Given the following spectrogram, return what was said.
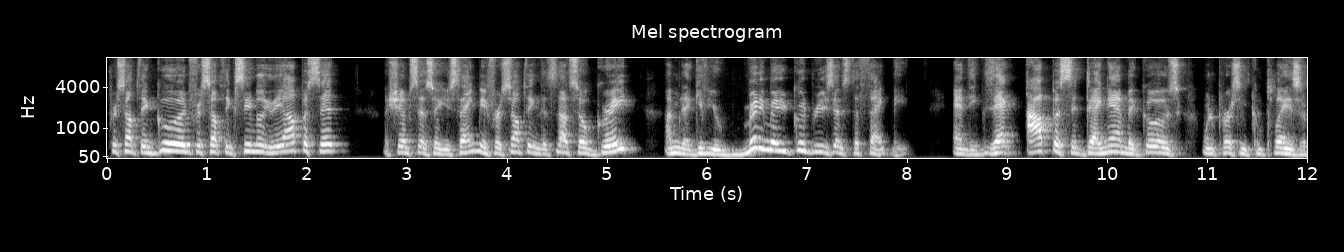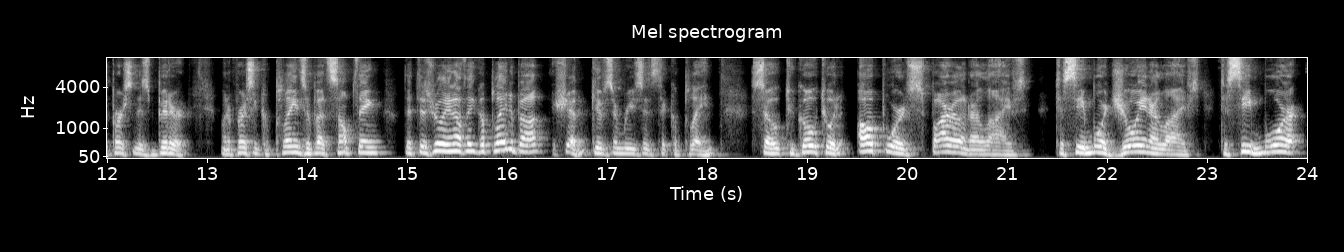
for something good, for something seemingly the opposite. Hashem says, So you thank me for something that's not so great? I'm going to give you many, many good reasons to thank me. And the exact opposite dynamic goes when a person complains, a person is bitter. When a person complains about something that there's really nothing to complain about, Hashem gives them reasons to complain. So to go to an upward spiral in our lives, to see more joy in our lives, to see more,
